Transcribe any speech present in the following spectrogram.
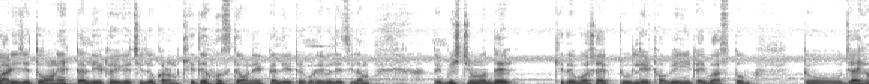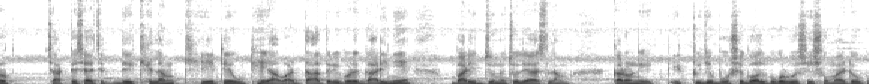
বাড়ি যেতে অনেকটা লেট হয়ে গেছিল, কারণ খেতে বসতে অনেকটা লেট করে ফেলেছিলাম। তো এই বৃষ্টির মধ্যে খেতে বসা একটু লেট হবেই, এটাই বাস্তব। তো যাই হোক, চারটে সাড়ে চারটে দিয়ে খেলাম, খেটে উঠে আবার তাড়াতাড়ি করে গাড়ি নিয়ে বাড়ির জন্য চলে আসলাম। কারণ একটু যে বসে গল্প করব, সেই সময়টুকু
